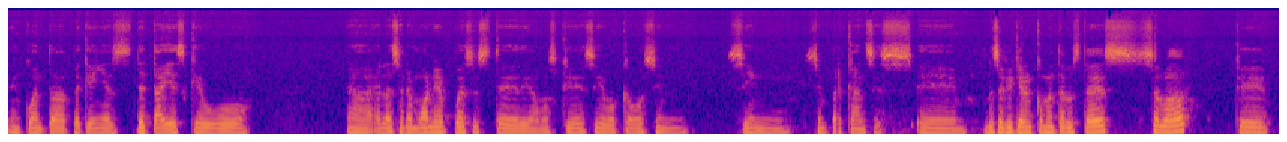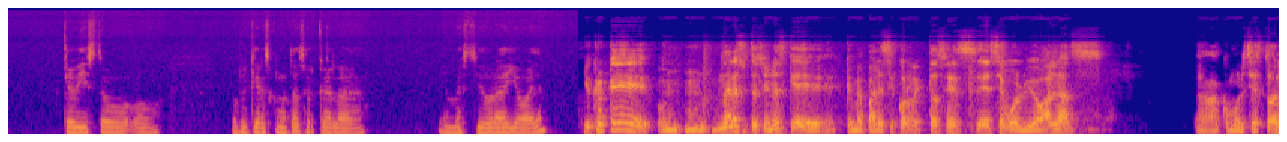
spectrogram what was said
en cuanto a pequeños detalles que hubo uh, en la ceremonia, pues este, digamos que se llevó a cabo sin, sin, sin percances. Eh, no sé qué quieren comentar ustedes, Salvador, qué, qué visto o, o qué quieres comentar acerca de la investidura de Joe Biden. Yo creo que un, un, una de las situaciones que, que me parece correctas es, eh, se volvió a las como decías, toda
